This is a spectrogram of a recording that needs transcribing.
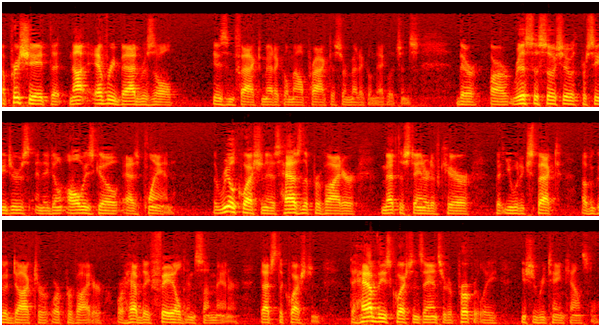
appreciate that not every bad result is in fact medical malpractice or medical negligence. There are risks associated with procedures and they don't always go as planned. The real question is, has the provider met the standard of care that you would expect of a good doctor or provider, or have they failed in some manner? That's the question. To have these questions answered appropriately, you should retain counsel.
